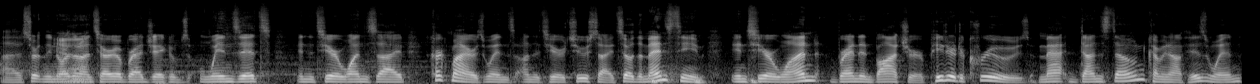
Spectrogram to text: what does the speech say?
Uh, certainly, Northern Yeah. Ontario. Brad Jacobs wins it in the Tier One side. Kirk Myers wins on the Tier Two side. So the men's team in Tier One: Brendan Bottcher, Peter de Cruz, Matt Dunstone coming off his win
